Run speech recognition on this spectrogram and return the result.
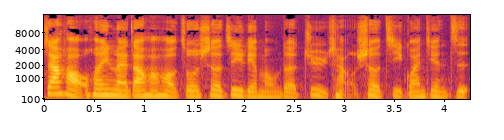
家好，欢迎来到好好做设计联盟的剧场设计关键字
